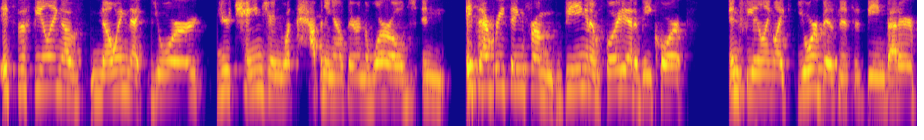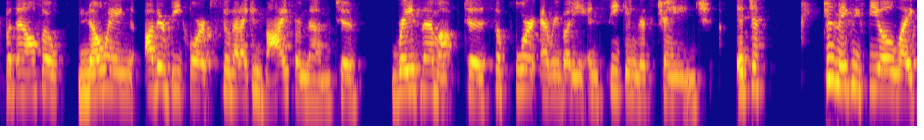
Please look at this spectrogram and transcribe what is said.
it's the feeling of knowing that you're you're changing what's happening out there in the world and it's everything from being an employee at a B Corp and feeling like your business is being better, but then also knowing other B Corps so that I can buy from them to raise them up, to support everybody in seeking this change. It just just makes me feel like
